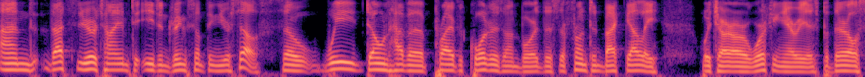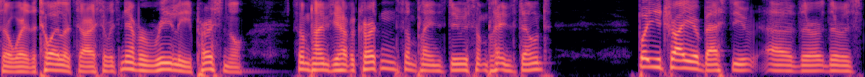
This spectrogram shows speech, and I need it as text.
And that's your time to eat and drink something yourself. So we don't have a private quarters on board. There's a front and back galley, which are our working areas, but they're also where the toilets are. So it's never really personal. Sometimes you have a curtain. Some planes do. Some planes don't but you try your best. You uh, there there is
